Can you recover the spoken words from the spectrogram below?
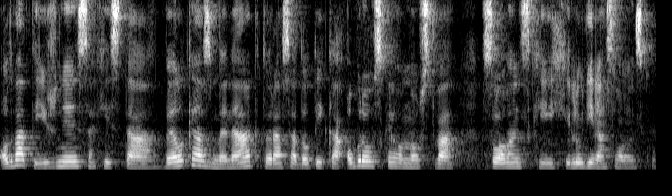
o dva týždne sa chystá veľká zmena, ktorá sa dotýka obrovského množstva slovenských ľudí na Slovensku.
